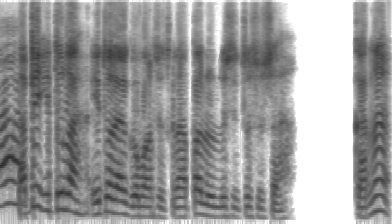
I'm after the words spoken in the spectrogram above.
Ah, Tapi itulah, itulah yang gue maksud. Kenapa lulus itu susah? Karena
